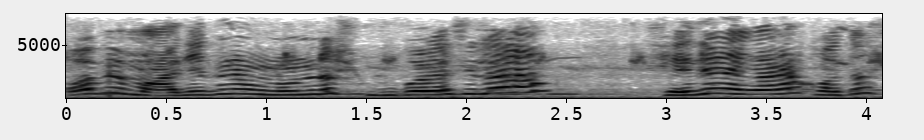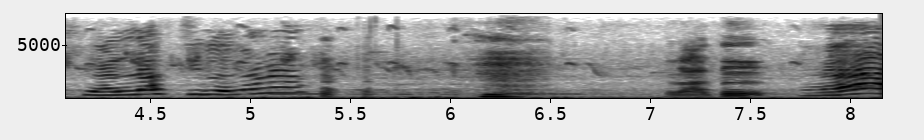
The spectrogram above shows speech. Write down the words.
তবে মাঝে দিনে উনুনটা শুরু করেছিলাম সেদিন এখানে কত শিয়াল লাগছিল জানে হ্যাঁ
